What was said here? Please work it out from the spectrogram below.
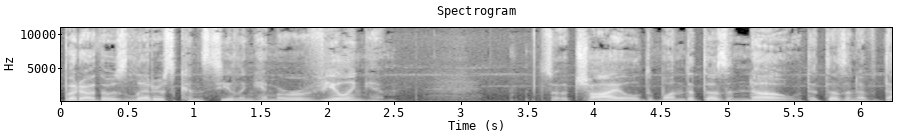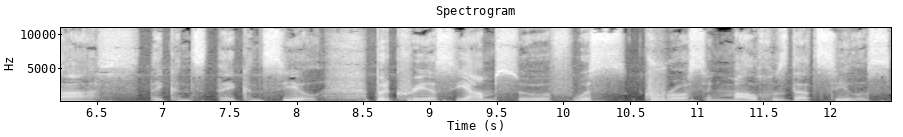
but are those letters concealing Him or revealing Him? So a child, one that doesn't know, that doesn't have das, they con- they conceal. But Kriyas Yamsuf was crossing Malchus Datzilus,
